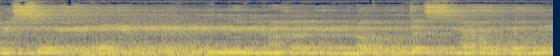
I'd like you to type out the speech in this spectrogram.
تحس منهم من أحد أو تسمع لهم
